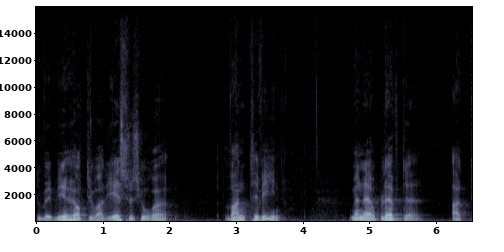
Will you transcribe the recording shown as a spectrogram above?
Vi, vi hørte jo at Jesus gjorde vann til vin. Men jeg opplevde at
